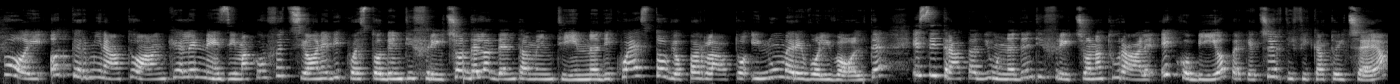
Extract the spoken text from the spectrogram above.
Poi ho terminato anche l'ennesima confezione di questo dentifricio della Dentamentin di questo vi ho parlato innumerevoli volte e si tratta di un dentifricio naturale eco bio perché certificato ICEA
